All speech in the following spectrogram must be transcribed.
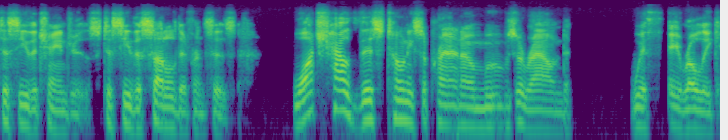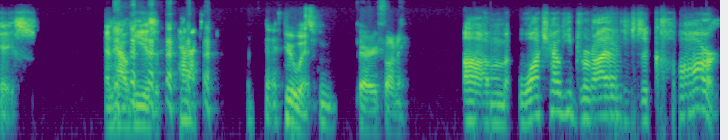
to see the changes, to see the subtle differences. Watch how this Tony Soprano moves around with a Rolly case and how he is attached to it. It's very funny. Um, watch how he drives a car.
